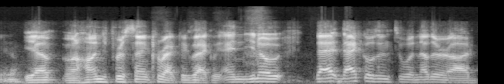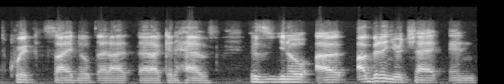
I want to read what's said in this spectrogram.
you know Yep, one hundred percent correct, exactly. And you know that that goes into another uh, quick side note that I that I could have because you know I I've been in your chat and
